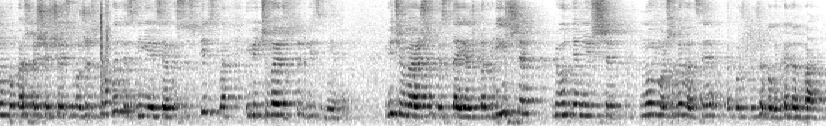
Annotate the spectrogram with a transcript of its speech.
ну, по-перше, що щось можеш зробити, змінюється якось суспільство, і відчуваєш собі зміни. Відчуваєш, що ти стаєш добріше, людяніше, ну і можливо, це також дуже велике надбання.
